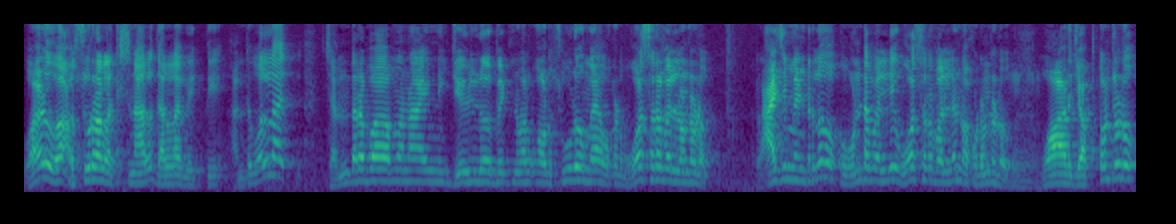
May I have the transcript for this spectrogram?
వాడు అసుర లక్షణాలు గల్ల వ్యక్తి. అందువల్ల చంద్రబాబు నాయుడిని జైల్లో పెట్టిన వాళ్ళకి వాడు చూడో ఒకడు ఓసరవల్లి ఉండడు. రాజమండ్రిలో ఒక ఉండవల్లి ఓసరవల్లి అని ఒకడు ఉండడు. వాడు చెప్తుంటాడు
